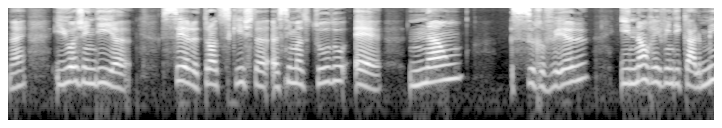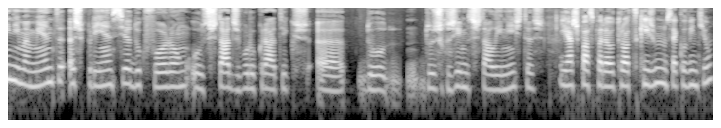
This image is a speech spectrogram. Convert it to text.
Né? E hoje em dia, ser trotskista, acima de tudo, é não se rever e não reivindicar minimamente a experiência do que foram os estados burocráticos uh, do, dos regimes stalinistas. E há espaço para o trotskismo no século XXI?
